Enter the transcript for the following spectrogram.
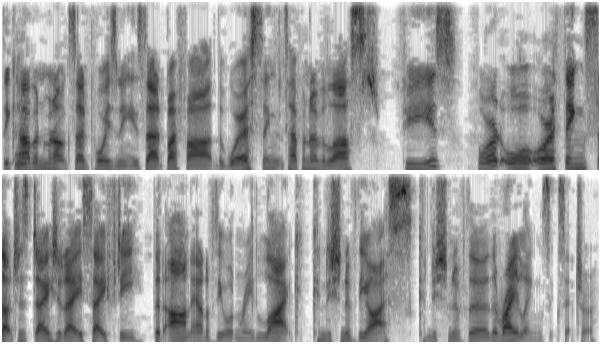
The carbon monoxide poisoning is that by far the worst thing that's happened over the last few years for it, or or are things such as day to day safety that aren't out of the ordinary, like condition of the ice, condition of the the railings, etc.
